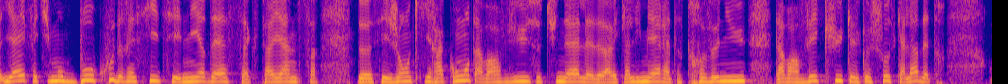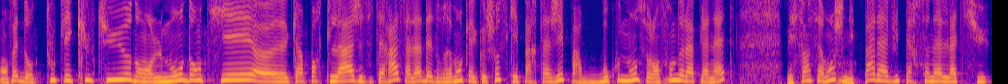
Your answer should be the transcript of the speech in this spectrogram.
Il y a effectivement beaucoup de récits de ces near death experience de ces gens qui racontent avoir vu ce tunnel euh, avec la lumière, être revenu, d'avoir vécu quelque chose qui a l'air d'être en fait dans toutes les cultures, dans le monde entier, euh, qu'importe l'âge, etc. Ça a l'air d'être vraiment quelque chose qui est partagé par beaucoup de monde sur l'ensemble de la planète. Mais sincèrement, je n'ai pas d'avis personnel là-dessus.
